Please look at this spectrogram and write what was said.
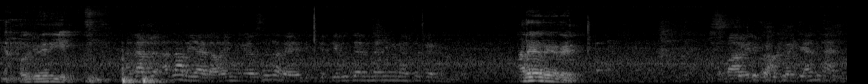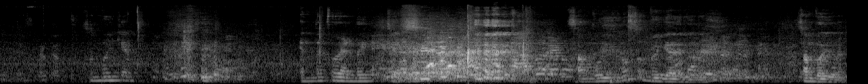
ചിലപ്പോ ഒരു വരികയും അറിയാം. അറിയാം അറിയാം. സംഭവിക്കാം. എന്തൊക്കെ വേണ്ടേ. സംഭവിക്കണോ സംഭവിക്കാതിരിക്കണോ? സംഭവിക്കണം.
